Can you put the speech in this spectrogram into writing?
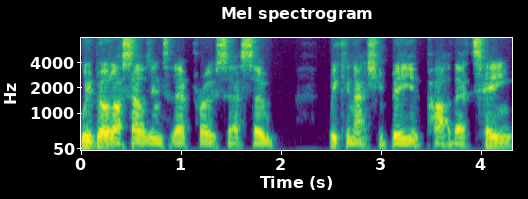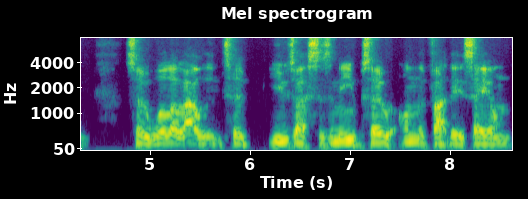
we build ourselves into their process, so we can actually be a part of their team. So we'll allow them to use us as an e. So on the fact that it's say on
